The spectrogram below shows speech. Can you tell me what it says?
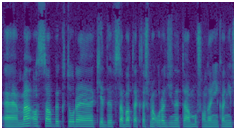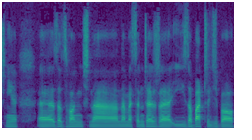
E, ma osoby, które kiedy w sobotę ktoś ma urodziny, to muszą do niej koniecznie e, zadzwonić na, na Messengerze i zobaczyć, bo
